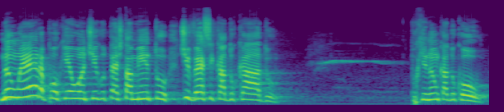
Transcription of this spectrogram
não era porque o Antigo Testamento tivesse caducado, porque não caducou.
